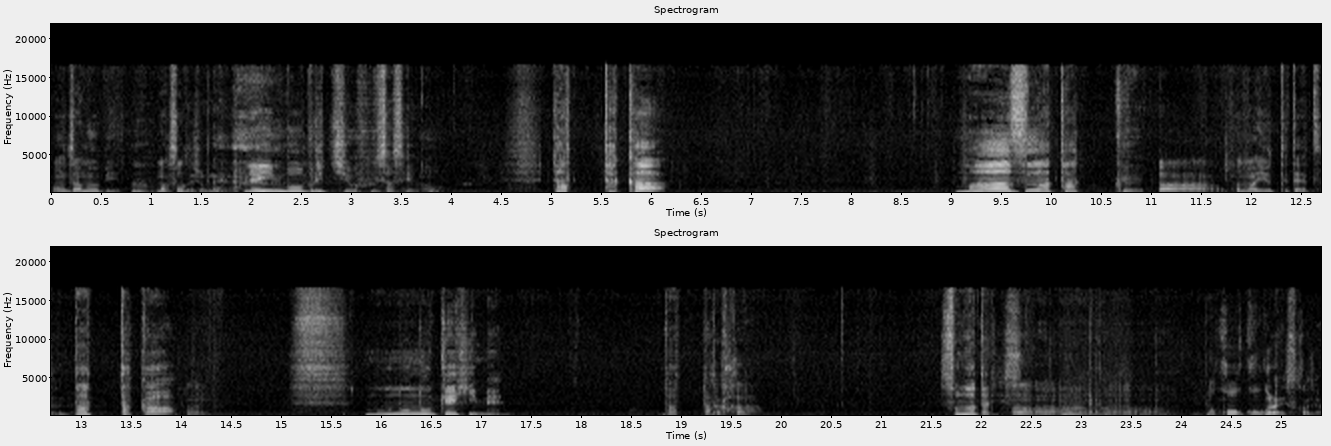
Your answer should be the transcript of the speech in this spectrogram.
on the movie ー、うん、まあそうでしょうね。レインボーブリッジを封鎖せよ。うん。だったかマーズアタック。ああこの前言ってたやつ。だったかうん。もののけ姫。だったか。そのあたりです。うんうんうんうんうん。まあ高校ぐらいですかじゃ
